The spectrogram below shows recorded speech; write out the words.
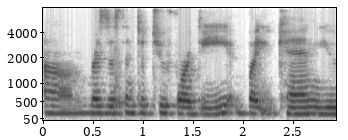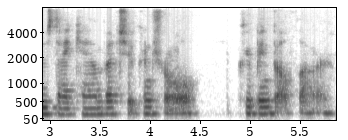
um, resistant to 2,4-D, but you can use dicamba to control creeping bellflower.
